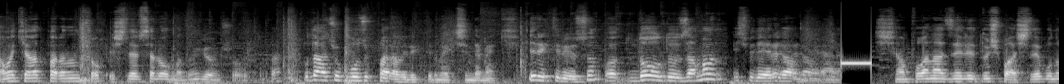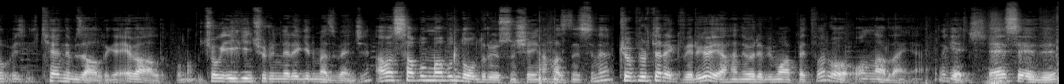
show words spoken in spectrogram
Ama kağıt paranın çok işlevsel olmadığını görmüş olduk burada. Bu daha çok bozuk para biriktirmek için demek. Biriktiriyorsun. O dolduğu zaman hiçbir değeri kalmıyor yani. Şampuan hazneli duş başlığı bunu biz kendimize aldık eve aldık bunu. Çok ilginç ürünlere girmez bence. Ama sabun mabun dolduruyorsun şeyine haznesine. Köpürterek veriyor ya hani öyle bir muhabbet var o onlardan yani. Bunu geç. En sevdiğim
